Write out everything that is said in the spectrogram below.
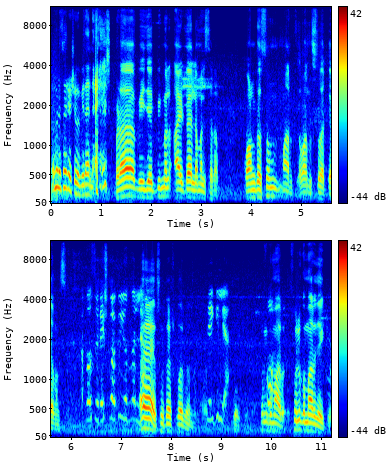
നമ്മുടെ സുരേഷ് ഗോപി തന്നെ. ഇവിടെ ബി ജെ പി ആയിട്ടല്ല മത്സരം. കോൺഗ്രസും മാർക്സ് പാർട്ടിയാണ് മത്സരം. ഏ സുരേഷ് ഗോപി ഒന്നും ജയിക്കില്ല. സുനിൽകുമാർ സുനിൽകുമാർ ജയിക്കും.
